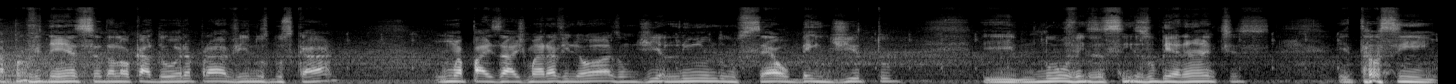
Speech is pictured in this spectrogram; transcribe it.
a providência da locadora para vir nos buscar. Uma paisagem maravilhosa, um dia lindo, um céu bendito e nuvens assim exuberantes. Então, assim,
